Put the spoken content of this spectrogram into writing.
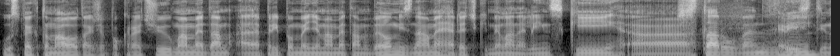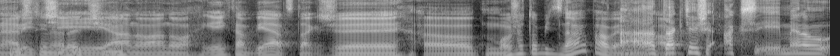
úspech to malo, takže pokračujú. Máme tam, pripomeniem, máme tam veľmi známe herečky Milane Linsky, Starú Wednesday. Kristina Ricci, áno, ááno, je ich tam viac, takže môže to byť zaujímavé. no. A taktiež, ak si jej meno um,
